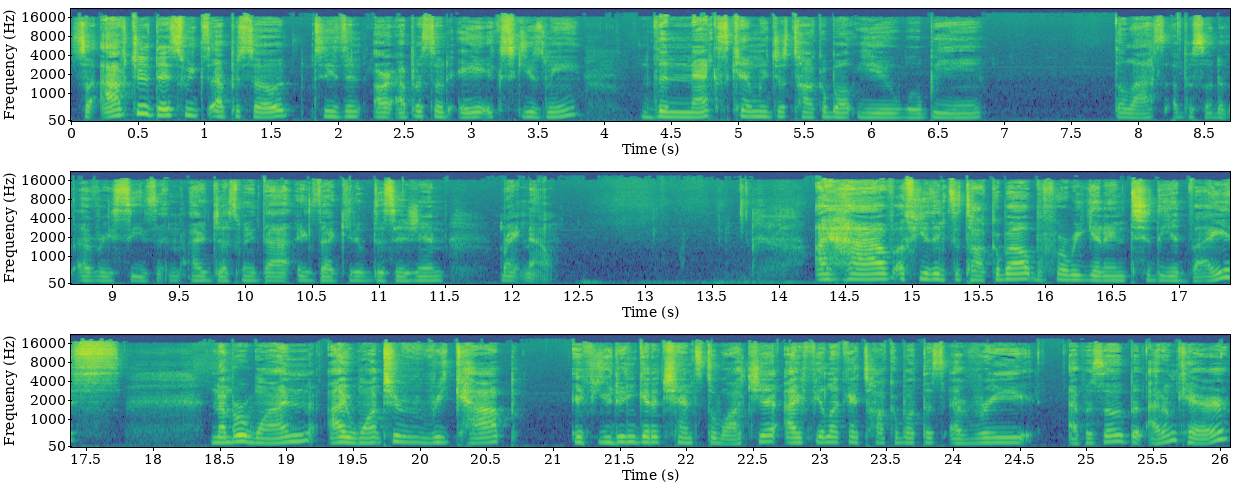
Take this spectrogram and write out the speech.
So after this week's episode, season or episode 8, excuse me, the next can we just talk about you will be the last episode of every season. I just made that executive decision right now. I have a few things to talk about before we get into the advice. Number one, I want to recap if you didn't get a chance to watch it. I feel like I talk about this every episode, but I don't care.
